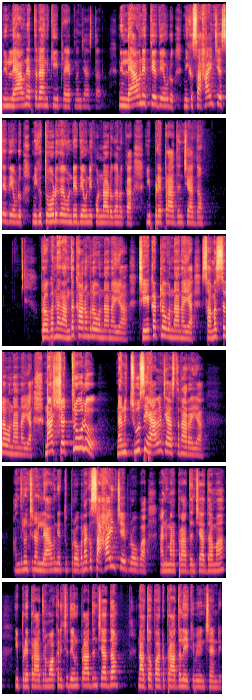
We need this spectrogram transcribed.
నిన్ను లేవనెత్తడానికి ప్రయత్నం చేస్తాడు. నేను లేవనెత్తే దేవుడు నీకు సహాయం చేసే దేవుడు నీకు తోడుగా ఉండే దేవుడు నీకు ఉన్నాడు కనుక ఇప్పుడే ప్రార్థన చేద్దాం. ప్రభు నేను అంధకారంలో ఉన్నానయ్యా చీకట్లో ఉన్నానయ్యా సమస్యలో ఉన్నానయ్యా. నా శత్రువులు నన్ను చూసి హేళన చేస్తున్నారయ్యా. అందులోంచి నన్ను లేవనెత్తు ప్రభు. నాకు సహాయం చేయి ప్రభు అని మనం ప్రార్థన చేద్దామా? ఇప్పుడే ప్రార్థన మోకరించి దేవుని ప్రార్థన చేద్దాం. నాతో పాటు ప్రార్థనలు ఏకీభవించండి.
